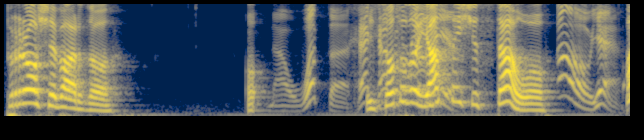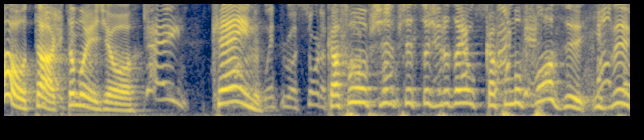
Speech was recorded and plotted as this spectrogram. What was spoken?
Proszę bardzo. Heck I co tu do jasnej się stało? Oh! O, tak, to moje dzieło. Kane! Kafumo przyszedł przez coś w rodzaju kafumofozy i wy...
